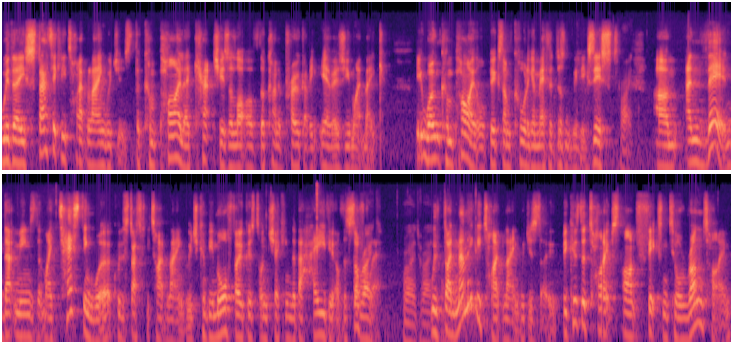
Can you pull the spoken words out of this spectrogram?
With a statically typed languages, the compiler catches a lot of the kind of programming errors you might make. It won't compile because I'm calling a method that doesn't really exist. Right. Um, and then that means that my testing work with a statically typed language can be more focused on checking the behavior of the software. Right. Right, right. With right. dynamically typed languages, though, because the types aren't fixed until runtime,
